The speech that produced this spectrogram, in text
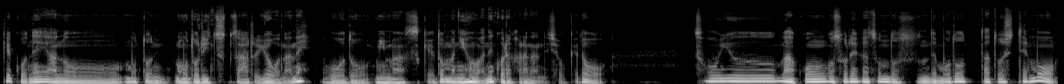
結構ね、あのー、元に戻りつつあるようなね、報道を見ますけど、まあ日本はね、これからなんでしょうけど、そういう、まあ今後それがどんどん進んで戻ったとしても、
